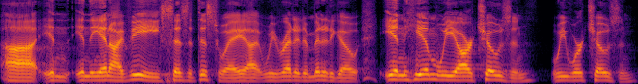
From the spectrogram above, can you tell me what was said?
uh, in, in the NIV says it this way. Uh, we read it a minute ago. In him we are chosen. We were chosen.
